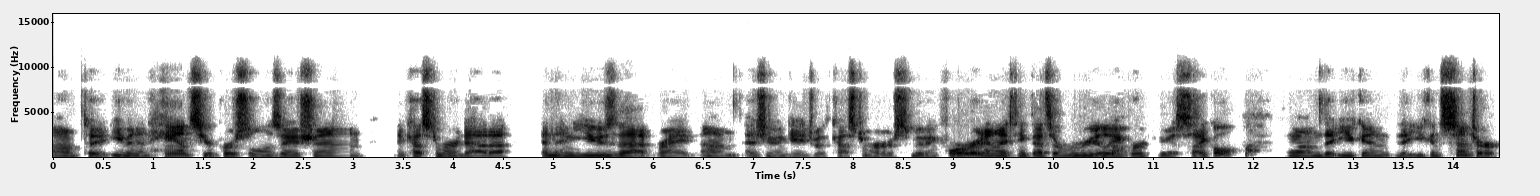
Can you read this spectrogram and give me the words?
um, to even enhance your personalization and customer data and then use that right um, as you engage with customers moving forward. And i think that's a really virtuous cycle um, that you can that you can center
